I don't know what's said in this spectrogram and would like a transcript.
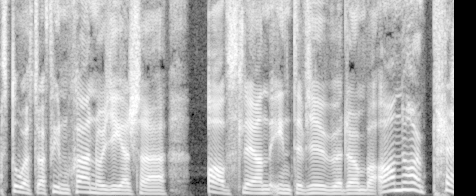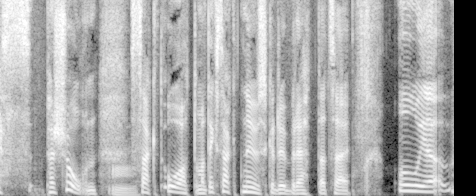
stora, stora filmstjärnor ger så här avslöjande intervjuer där de bara, ah, nu har en pressperson sagt åt dem att exakt nu ska du berätta att så här, oh, jag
